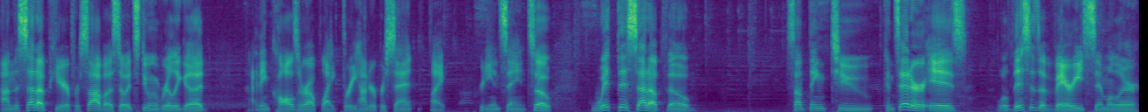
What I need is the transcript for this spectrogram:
on the setup here for Sava. So it's doing really good. I think calls are up like 300%, like pretty insane. So with this setup though, something to consider is well, this is a very similar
